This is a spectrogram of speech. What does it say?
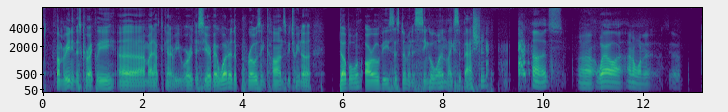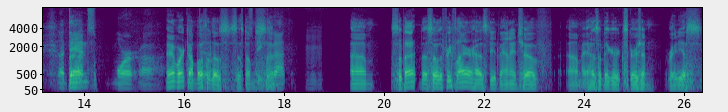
if I'm reading this correctly, uh, I might have to kind of reword this here, but what are the pros and cons between a double ROV system and a single one like SuBastian? Oh, that's, uh, well, I don't want to, uh, uh, Dan's more, uh, And worked on both of those systems. speak to and, that. Um, so that the, so the free flyer has the advantage of um, it has a bigger excursion radius.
